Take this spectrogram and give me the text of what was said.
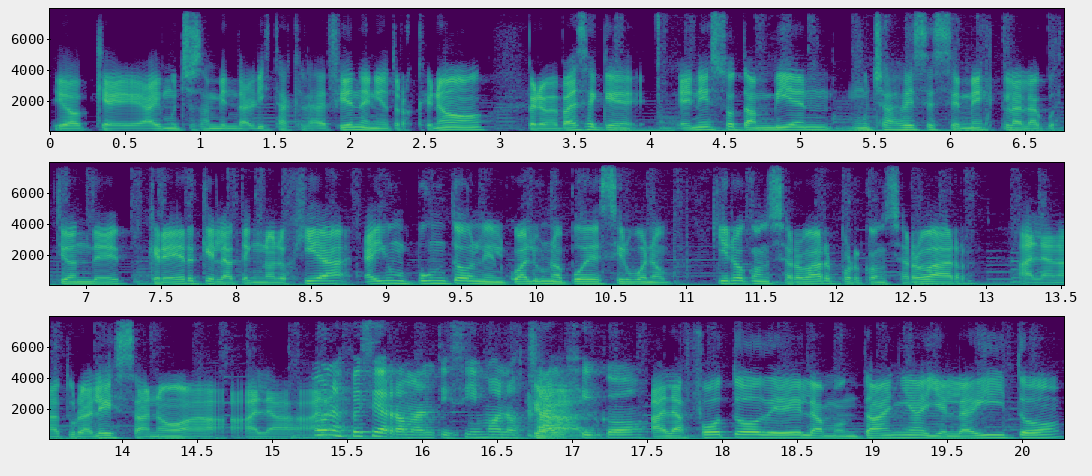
Digo, que hay muchos ambientalistas que la defienden y otros que no. Pero me parece que en eso también muchas veces se mezcla la cuestión de creer que la tecnología, hay un punto en el cual uno puede decir, bueno, quiero conservar por conservar a la naturaleza, ¿no? A, a la, a una especie de romanticismo nostálgico. Claro, a la foto de la montaña y el laguito.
